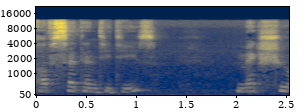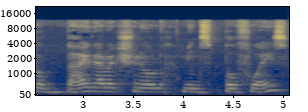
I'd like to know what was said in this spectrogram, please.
Offset entities. Make sure bidirectional means both ways.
